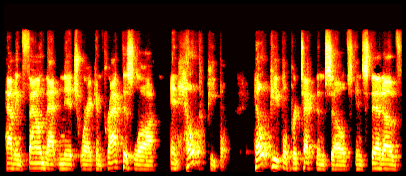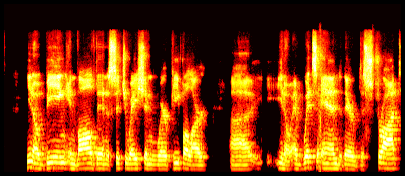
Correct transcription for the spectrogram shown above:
having found that niche where I can practice law and help people, help people protect themselves instead of, you know, being involved in a situation where people are uh, you know, at wits' end. They're distraught.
